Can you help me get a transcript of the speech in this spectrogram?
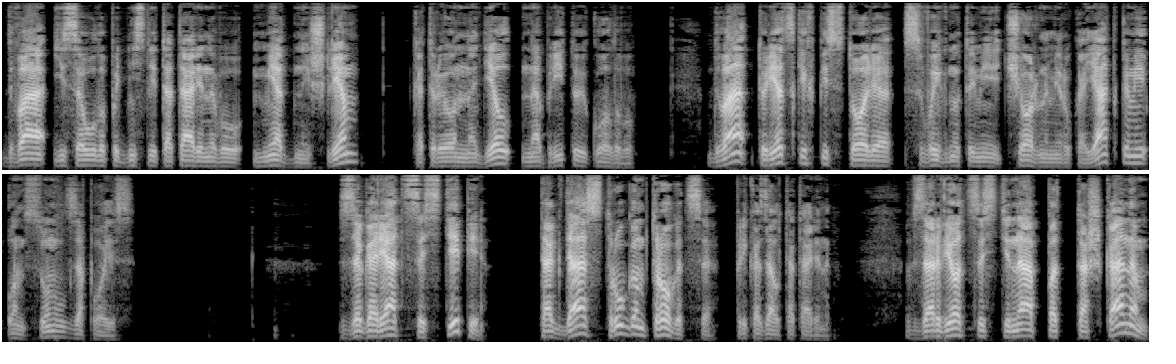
Два Исаула поднесли Татаринову медный шлем, который он надел на бритую голову. Два турецких пистоля с выгнутыми черными рукоятками он сунул за пояс. «Загорятся степи, тогда стругом трогаться», — приказал Татаринов. «Взорвется стена под Ташканом,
